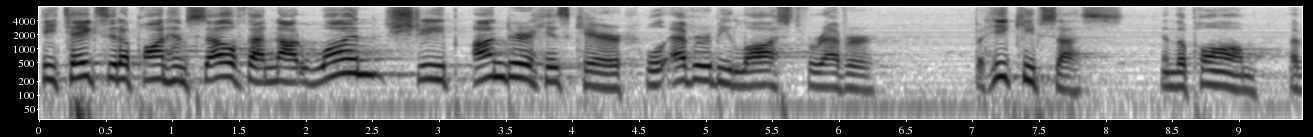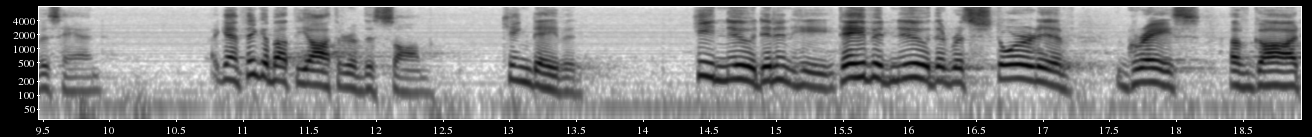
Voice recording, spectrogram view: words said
He takes it upon himself that not one sheep under his care will ever be lost forever, but he keeps us in the palm of his hand. Again, think about the author of this psalm, King David. He knew, didn't he? David knew the restorative grace of God.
